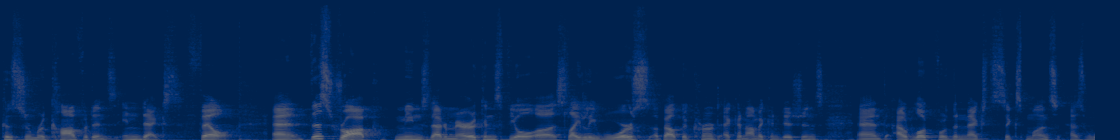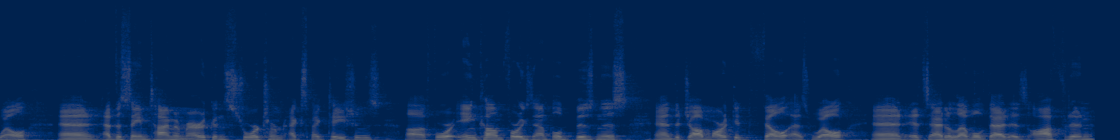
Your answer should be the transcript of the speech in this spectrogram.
consumer confidence index fell. And this drop means that Americans feel uh, slightly worse about the current economic conditions and outlook for the next six months as well. And at the same time, Americans' short term expectations uh, for income, for example, business and the job market fell as well and it's at a level that is often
